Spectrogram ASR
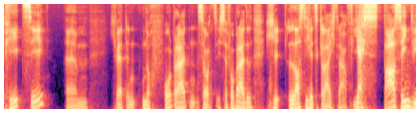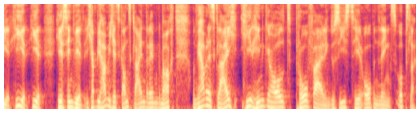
PC. Ähm, ich werde den noch vorbereiten. So, jetzt ist er vorbereitet. Ich lasse dich jetzt gleich drauf. Yes, da sind wir. Hier, hier, hier sind wir. Ich habe hab mich jetzt ganz klein drin gemacht und wir haben jetzt gleich hier hingeholt Profiling. Du siehst hier oben links, upsla,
